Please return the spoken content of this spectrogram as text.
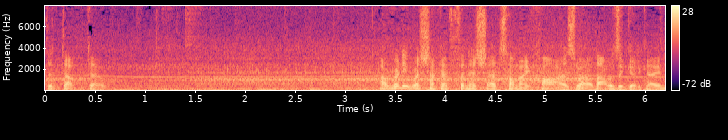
Deducto. I really wish I could finish Atomic Heart as well. That was a good game.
